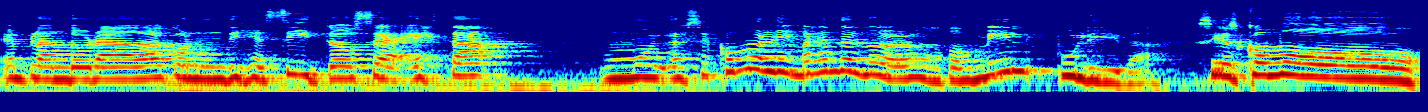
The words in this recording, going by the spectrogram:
en plan dorada, con un dijecito, o sea, está muy, esa es como la imagen de los 2000 pulida. Sí, es como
